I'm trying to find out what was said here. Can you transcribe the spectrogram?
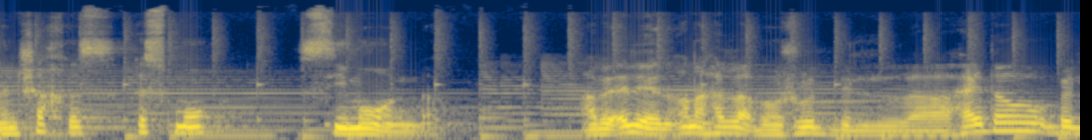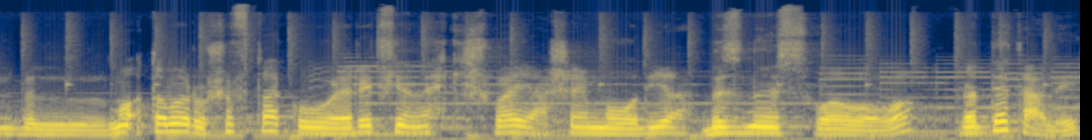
من شخص اسمه سيمون. عم بيقول لي أنا هلأ موجود بالهيدا بالمؤتمر وشفتك ويا ريت فينا نحكي شوي عشان مواضيع business و و و رديت عليه.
